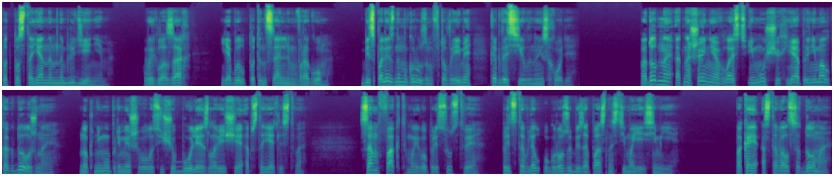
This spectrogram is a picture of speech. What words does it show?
под постоянным наблюдением. В их глазах я был потенциальным врагом, бесполезным грузом в то время, когда силы на исходе. Подобное отношение власть имущих я принимал как должное, но к нему примешивалось еще более зловещее обстоятельство. Сам факт моего присутствия представлял угрозу безопасности моей семьи. Пока я оставался дома,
